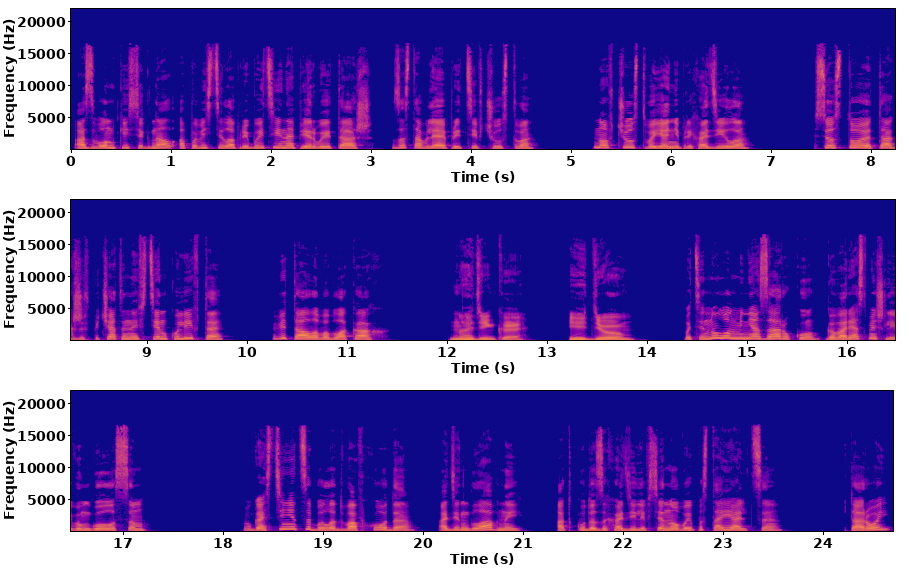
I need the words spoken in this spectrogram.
а звонкий сигнал оповестил о прибытии на первый этаж, заставляя прийти в чувство. Но в чувство я не приходила. Все стоя так же впечатанной в стенку лифта, витало в облаках. «Наденька, идем». Потянул он меня за руку, говоря смешливым голосом. В гостинице было два входа. Один главный, откуда заходили все новые постояльцы. Второй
